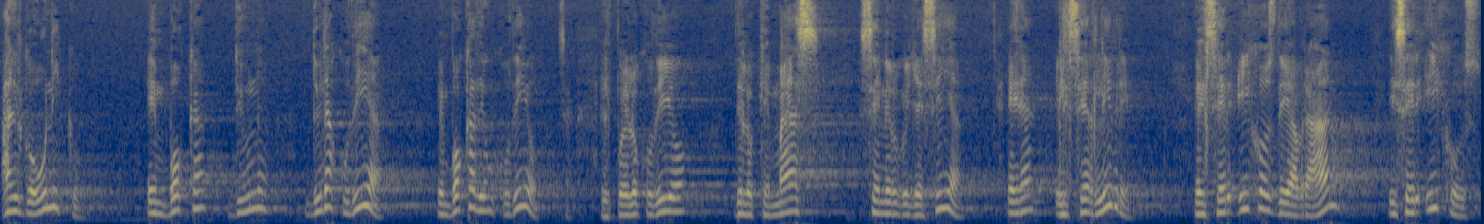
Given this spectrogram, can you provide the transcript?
algo único en boca de una, de una judía, en boca de un judío. El pueblo judío de lo que más se enorgullecía era el ser libre, el ser hijos de Abraham y ser hijos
